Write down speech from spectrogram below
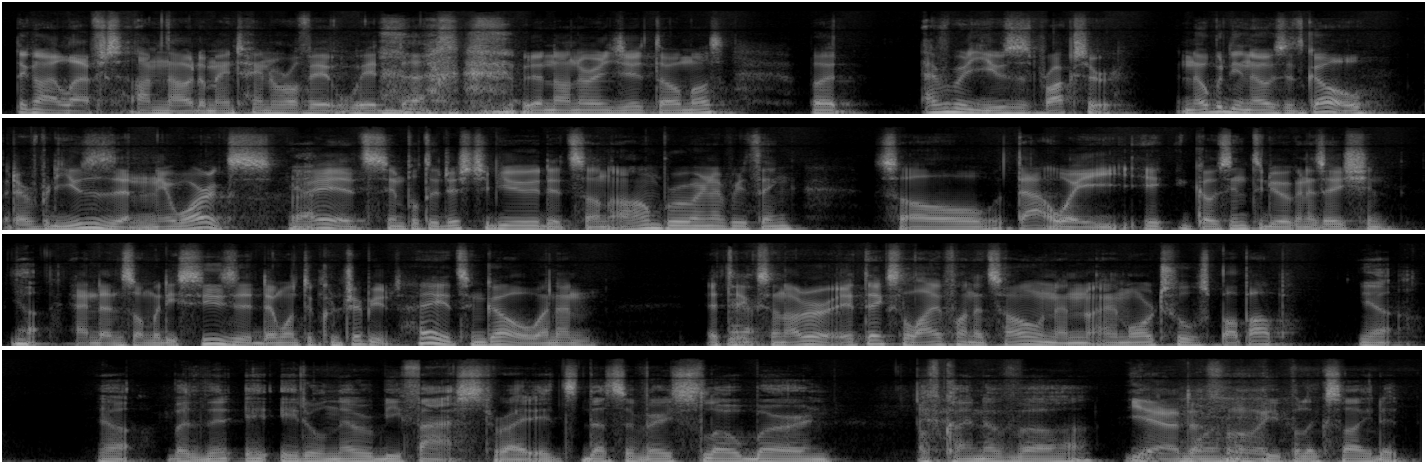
the guy left. I'm now the maintainer of it with uh, with another engineer, Thomas. But everybody uses Proxer. Nobody knows it's Go, but everybody uses it and it works. Yeah. Right? It's simple to distribute. It's on homebrew and everything. So that way it goes into the organization. Yeah. And then somebody sees it, they want to contribute. Hey, it's in Go, and then it takes another. It takes life on its own, and, and more tools pop up. Yeah, yeah, but it, it'll never be fast, right? It's that's a very slow burn of kind of uh, Yeah, more and more definitely. people excited.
